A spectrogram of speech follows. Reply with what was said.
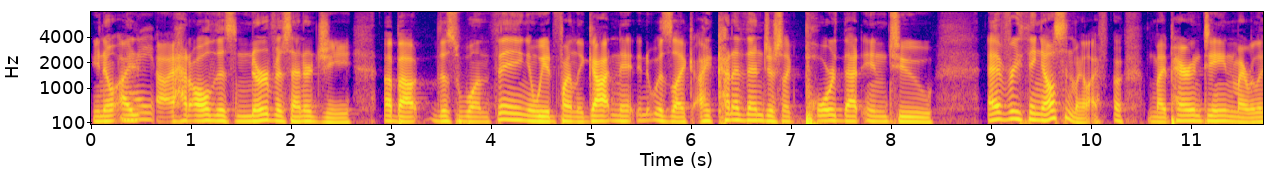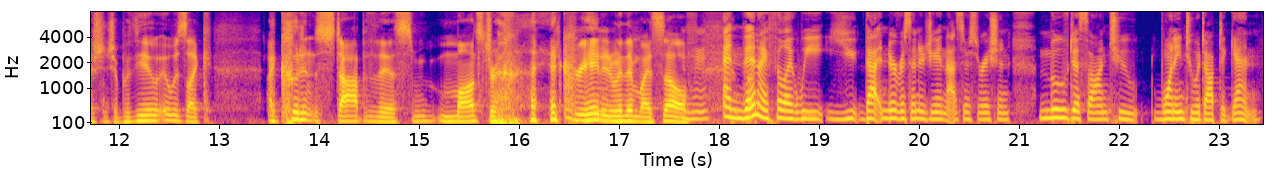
You know, I Right. I had all this nervous energy about this one thing and we had finally gotten it and it was like I kind of then just like poured that into everything else in my life. Uh, my parenting, my relationship with you. It was like I couldn't stop this monster that I had created Mm-hmm. within myself. And then I feel like we you, that nervous energy and that desperation moved us on to wanting to adopt again.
